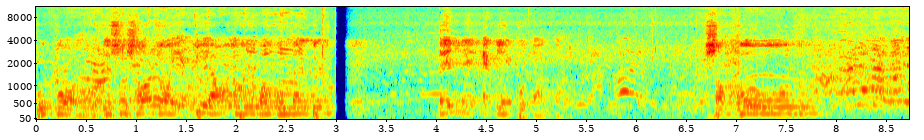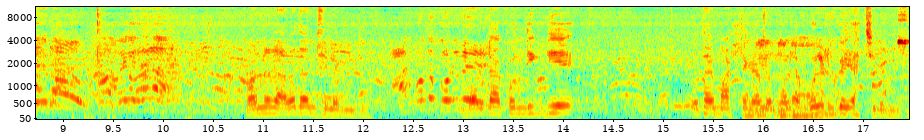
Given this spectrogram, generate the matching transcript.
গুড বল উদ্দেশ্য শর্ট হয় একটু এমন হয়ে বল গোল লাইন থেকে। এক লক্ষ টাকা। শঙ্কর কর্নার আবেদন ছিল কিন্তু। বলটা কোন দিক দিয়ে কোথায় মারতে গেল বলটা গোলে ঢুকে যাচ্ছিল কিন্তু।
